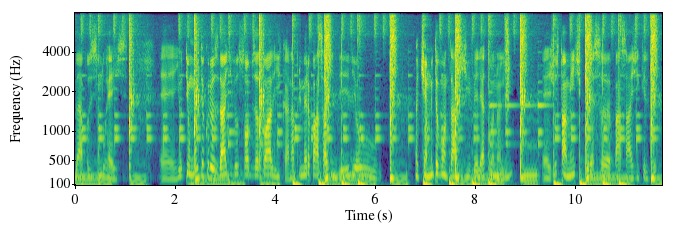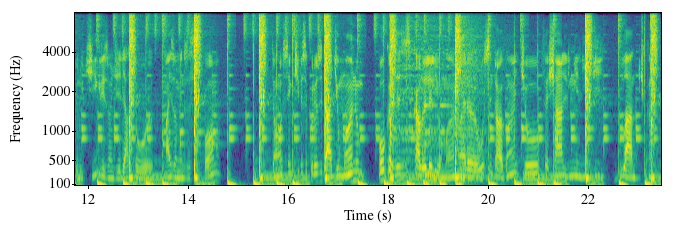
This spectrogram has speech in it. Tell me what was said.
da posição do Regis. É, eu tenho muita curiosidade de ver o Sobs atuar ali, cara. Na primeira passagem dele eu, eu tinha muita vontade de ver ele atuando ali, é, justamente por essa passagem que ele teve pelo Tigres, onde ele atuou mais ou menos dessa forma. Então eu sempre tive essa curiosidade. E o Mano, poucas vezes calou ele ali. O Mano era centroavante ou fechar a linha ali de, do lado de campo.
